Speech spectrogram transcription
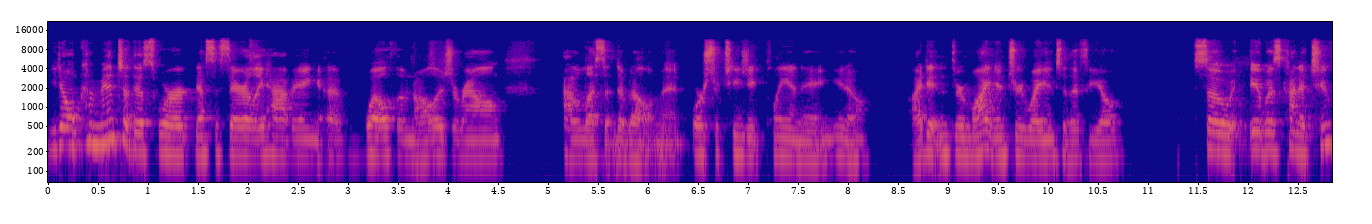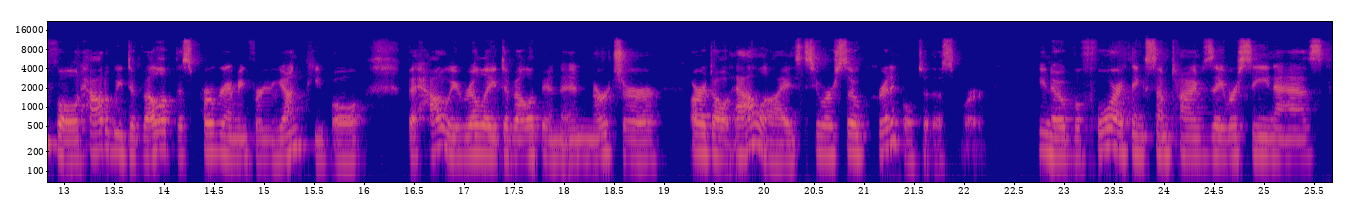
you don't come into this work necessarily having a wealth of knowledge around adolescent development or strategic planning. You know, I didn't through my entryway into the field. So it was kind of twofold. How do we develop this programming for young people? But how do we really develop and, and nurture our adult allies who are so critical to this work? You know, before I think sometimes they were seen as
